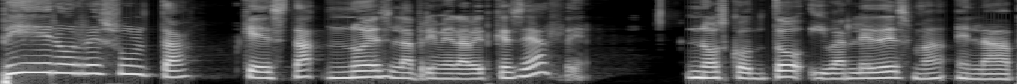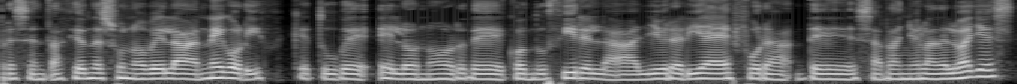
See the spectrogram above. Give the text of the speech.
Pero resulta que esta no es la primera vez que se hace. Nos contó Iván Ledesma en la presentación de su novela Negoriz, que tuve el honor de conducir en la librería Éfora de Sardañola del Vallés,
